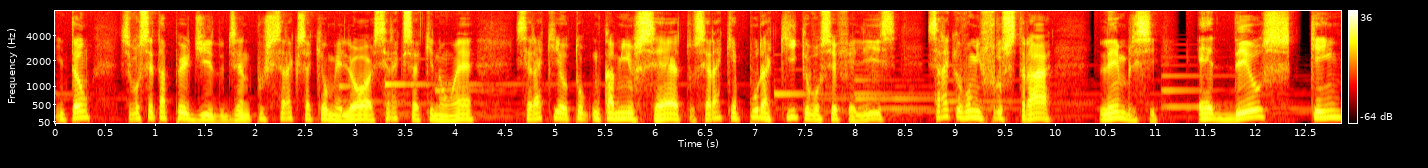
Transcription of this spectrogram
Então, se você está perdido, dizendo, puxa, será que isso aqui é o melhor? Será que isso aqui não é? Será que eu estou no caminho certo? Será que é por aqui que eu vou ser feliz? Será que eu vou me frustrar? Lembre-se, é Deus quem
